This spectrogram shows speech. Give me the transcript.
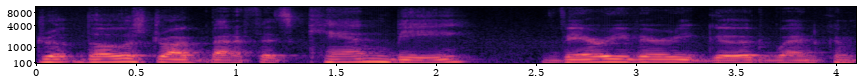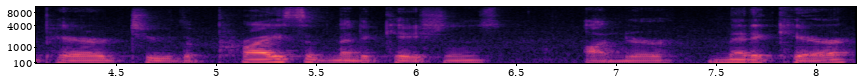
dr- those drug benefits can be very, very good when compared to the price of medications under Medicare,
